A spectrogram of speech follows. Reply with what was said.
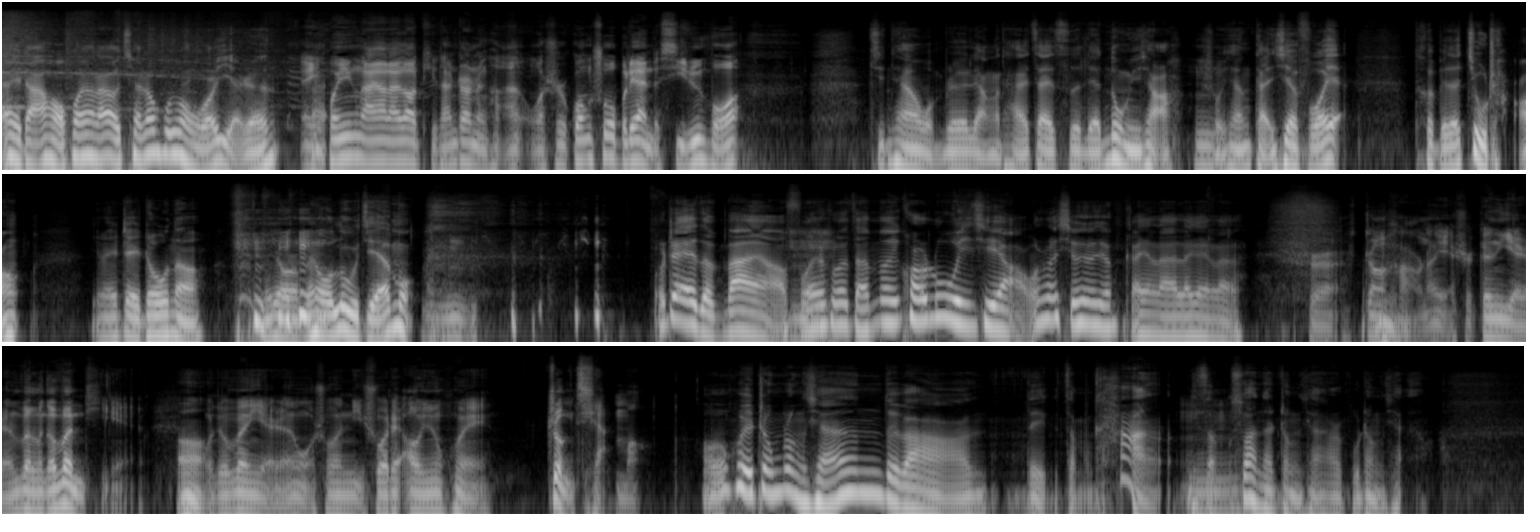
哎，大家好，欢迎来到前粮胡同，我是野人。哎，欢迎大家来到体坛战战侃，我是光说不练的细菌佛。今天我们这两个台再次联动一下啊！嗯首先感谢佛爷，特别的救场，因为这周呢我们又是没有录节目。嗯，我说这怎么办呀？佛爷说咱们一块儿录一期啊！我说行行行，赶紧来来，赶紧来。是，正好呢，也是跟野人问了个问题，嗯我嗯，就问野人，我说你说这奥运会挣钱吗？奥运会挣不挣钱，对吧？得怎么看啊？你怎么嗯算它挣钱还是不挣钱啊？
